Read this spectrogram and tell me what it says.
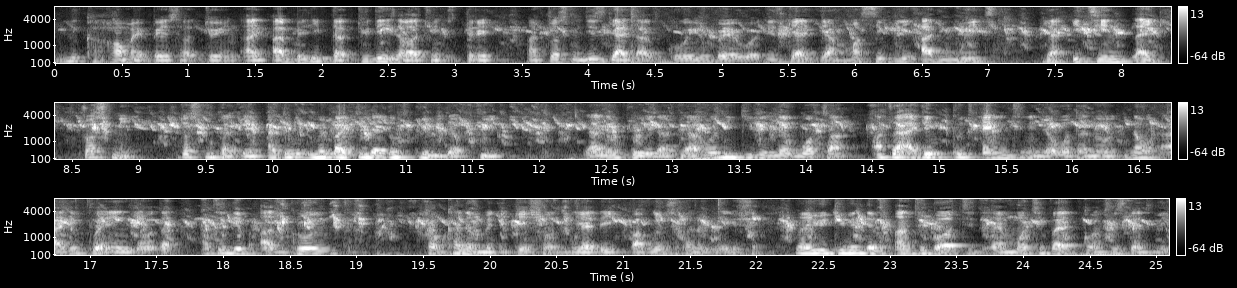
look at how my birds are doing. I, I believe that today is our 23 and trust me, these guys are going very well. These guys, they are massively adding weight. They are eating, like, trust me, just look at them. I don't remember I you I don't play with their feet. I don't play with their feet. I've already given them water. After I didn't put anything in their water. No, no, I didn't put anything in their water. I think they've outgrown some kind of medication. Yeah, they are going some kind of medication. Now you're giving them antibiotics and uh, multivitamin consistently.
